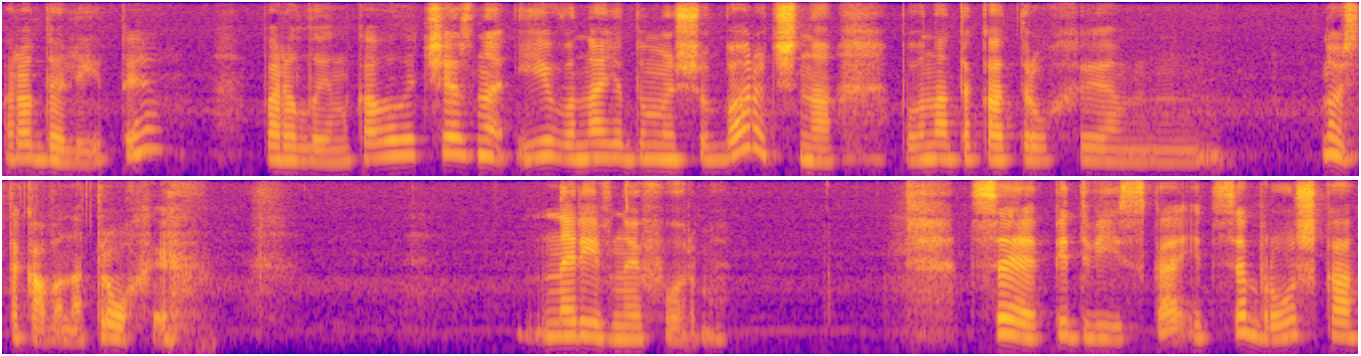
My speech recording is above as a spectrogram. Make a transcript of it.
радоліти, перлинка величезна, і вона, я думаю, що барочна, бо вона така трохи, ну, ось така вона трохи нерівної форми. Це підвіска і це брошка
